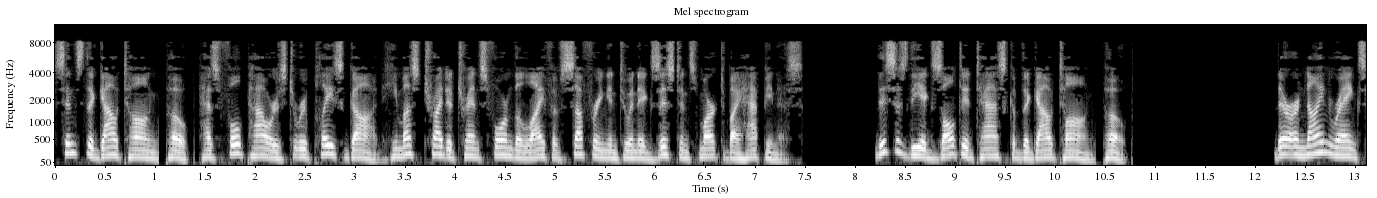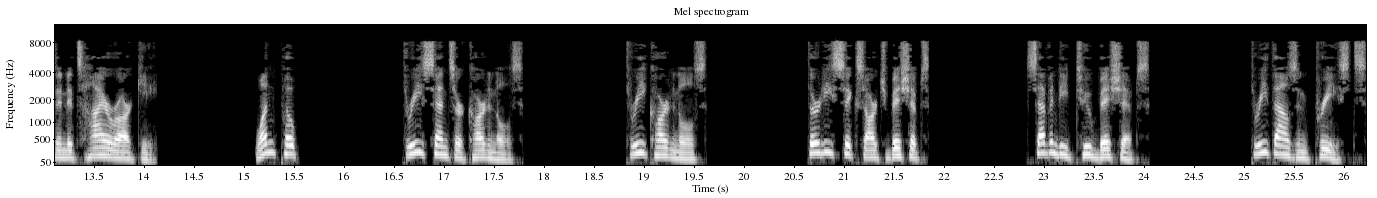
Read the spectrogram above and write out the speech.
Since the Gao Tong Pope has full powers to replace God he must try to transform the life of suffering into an existence marked by happiness. This is the exalted task of the Gao Tong Pope. There are nine ranks in its hierarchy 1 pope. 3 censor cardinals. 3 cardinals. 36 archbishops. 72 bishops. 3000 priests.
